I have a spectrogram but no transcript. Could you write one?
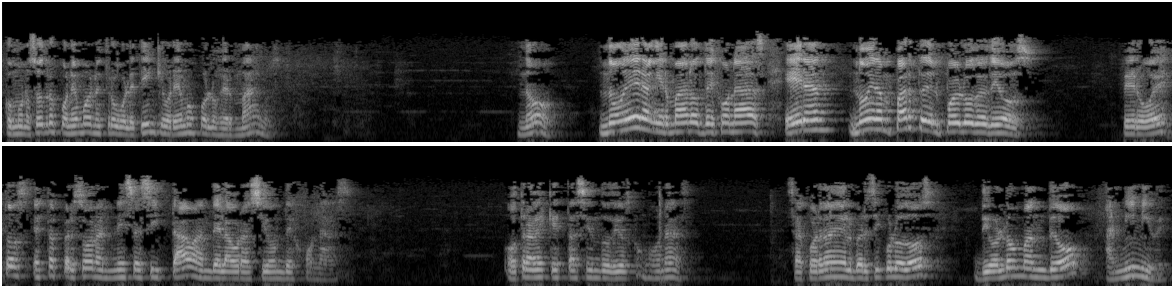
como nosotros ponemos en nuestro boletín que oremos por los hermanos. No, no eran hermanos de Jonás, eran, no eran parte del pueblo de Dios. Pero estos, estas personas necesitaban de la oración de Jonás. Otra vez, ¿qué está haciendo Dios con Jonás? ¿Se acuerdan en el versículo 2? Dios lo mandó a Nínive,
